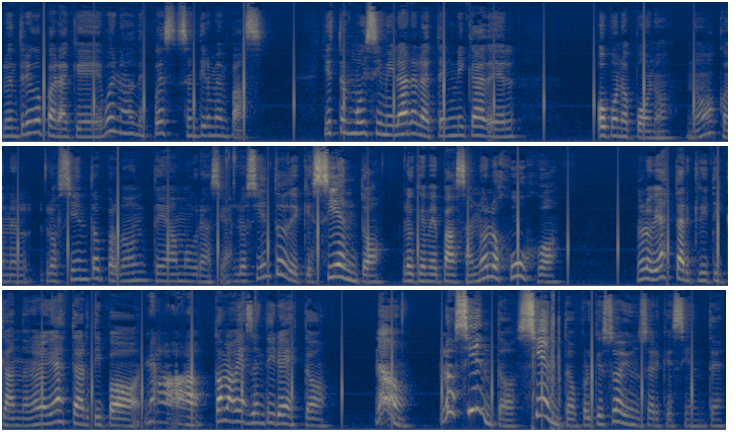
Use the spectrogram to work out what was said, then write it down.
Lo entrego para que, bueno, después sentirme en paz. Y esto es muy similar a la técnica del oponopono, ¿no? Con el lo siento, perdón, te amo, gracias. Lo siento de que siento lo que me pasa, no lo juzgo. No lo voy a estar criticando, no lo voy a estar tipo, no, ¿cómo voy a sentir esto? No, lo siento, siento, porque soy un ser que siente.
